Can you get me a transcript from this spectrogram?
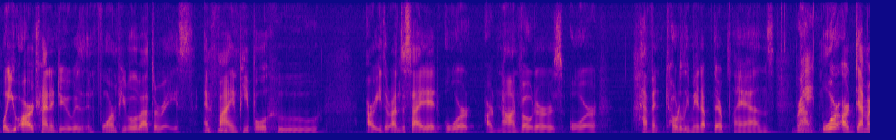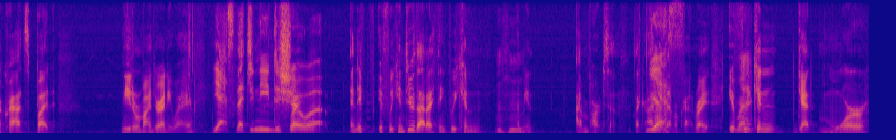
What you are trying to do is inform people about the race and Mm-hmm. find people who are either undecided or are non-voters or haven't totally made up their plans, um, or are Democrats but need a reminder anyway. Yes, that you need to show Right. up. And if if we can do that, I think we can. I mean, I'm partisan, like I'm Yes. a Democrat, right? If we can get more,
